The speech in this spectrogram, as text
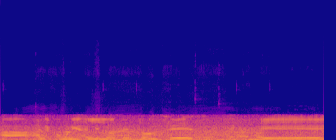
a, la comunidad del Lilote. Entonces, eh,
